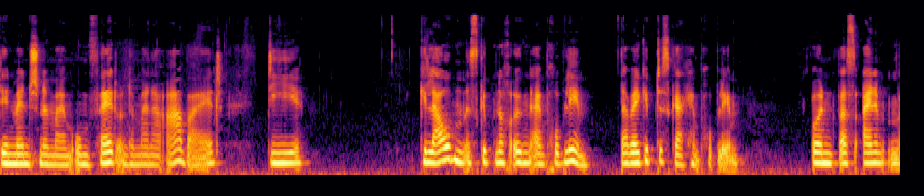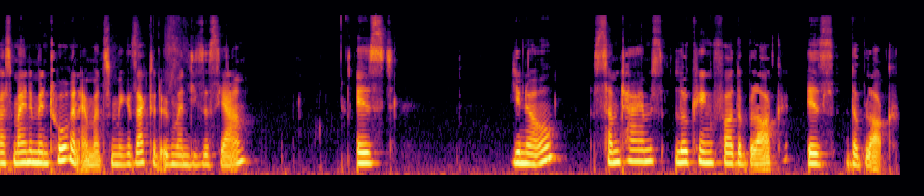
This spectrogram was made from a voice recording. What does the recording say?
den Menschen in meinem Umfeld und in meiner Arbeit, die glauben, es gibt noch irgendein Problem. Dabei gibt es gar kein Problem. Und was, eine, was meine Mentorin einmal zu mir gesagt hat, irgendwann dieses Jahr, ist, you know, sometimes looking for the block is the block.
